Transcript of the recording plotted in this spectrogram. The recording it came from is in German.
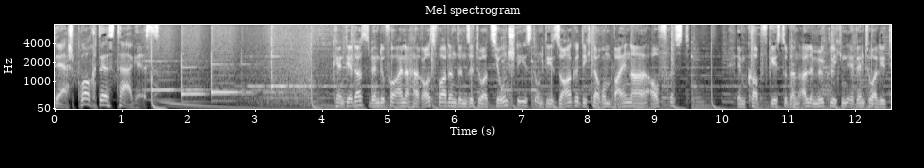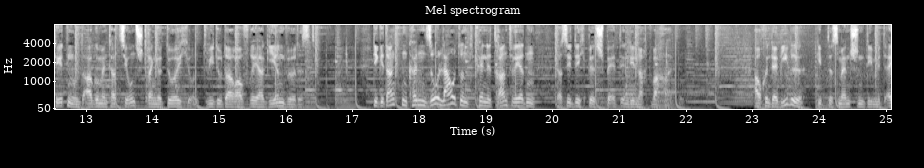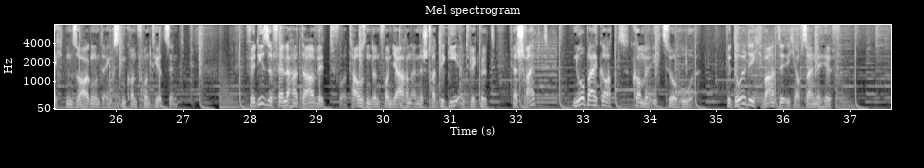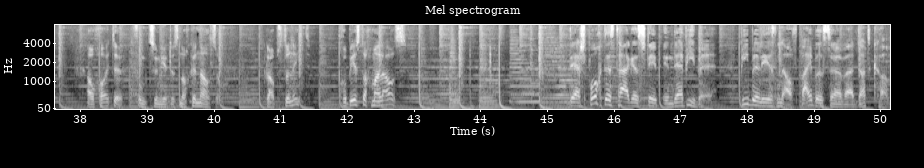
Der Spruch des Tages. Kennt ihr das, wenn du vor einer herausfordernden Situation stehst und die Sorge dich darum beinahe auffrisst? Im Kopf gehst du dann alle möglichen Eventualitäten und Argumentationsstränge durch und wie du darauf reagieren würdest. Die Gedanken können so laut und penetrant werden, dass sie dich bis spät in die Nacht wachhalten. Auch in der Bibel gibt es Menschen, die mit echten Sorgen und Ängsten konfrontiert sind. Für diese Fälle hat David vor tausenden von Jahren eine Strategie entwickelt. Er schreibt, nur bei Gott komme ich zur Ruhe. Geduldig warte ich auf seine Hilfe. Auch heute funktioniert es noch genauso. Glaubst du nicht? Probier's doch mal aus. Der Spruch des Tages steht in der Bibel. Bibellesen auf bibleserver.com.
